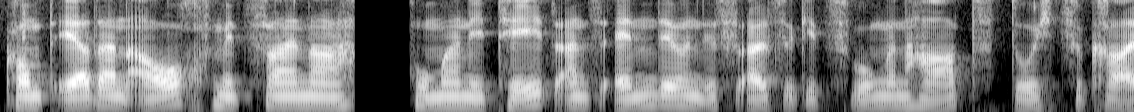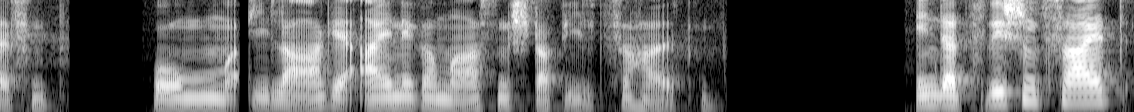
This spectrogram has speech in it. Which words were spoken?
kommt er dann auch mit seiner Humanität ans Ende und ist also gezwungen, hart durchzugreifen, um die Lage einigermaßen stabil zu halten. In der Zwischenzeit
